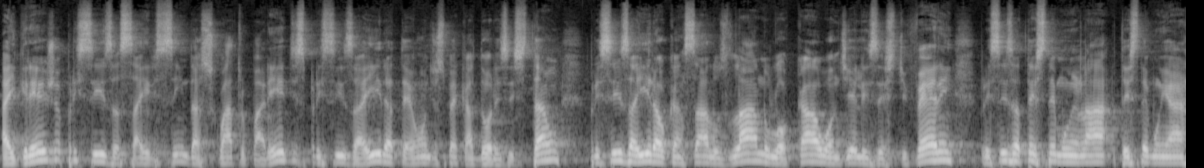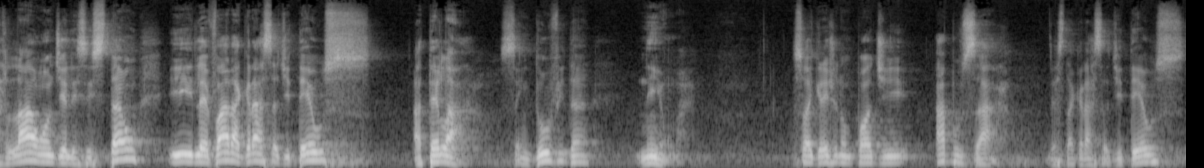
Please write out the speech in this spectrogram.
A igreja precisa sair sim das quatro paredes, precisa ir até onde os pecadores estão, precisa ir alcançá-los lá no local onde eles estiverem, precisa testemunhar, testemunhar lá onde eles estão e levar a graça de Deus até lá sem dúvida nenhuma. Só a igreja não pode abusar desta graça de Deus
